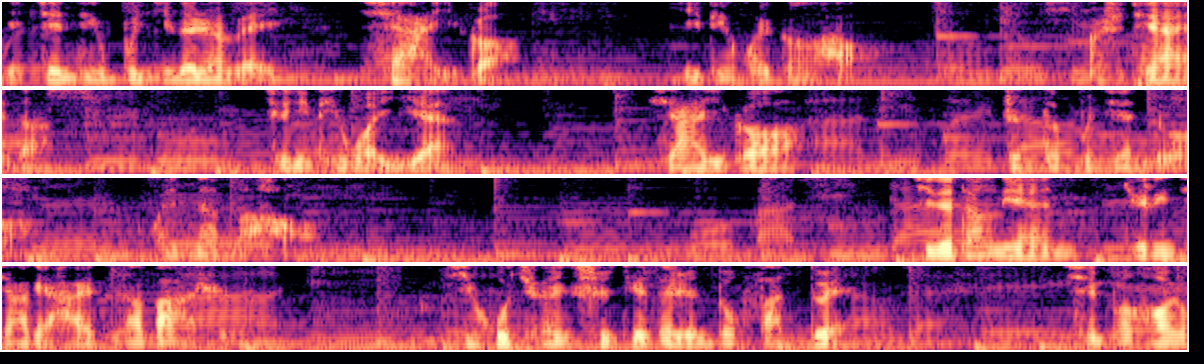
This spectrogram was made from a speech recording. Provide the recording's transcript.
也坚定不移地认为下一个一定会更好。可是，亲爱的，请你听我一言，下一个真的不见得会那么好。记得当年决定嫁给孩子他爸时，几乎全世界的人都反对，亲朋好友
